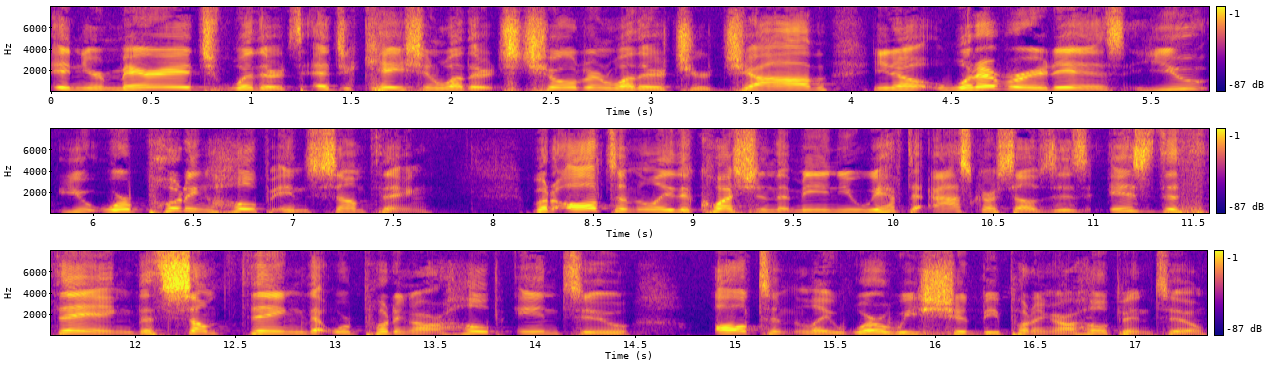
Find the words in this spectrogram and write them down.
In your marriage, whether it's education, whether it's children, whether it's your job, you know, whatever it is, you, you we're putting hope in something. But ultimately, the question that me and you we have to ask ourselves is is the thing, the something that we're putting our hope into, ultimately where we should be putting our hope into?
